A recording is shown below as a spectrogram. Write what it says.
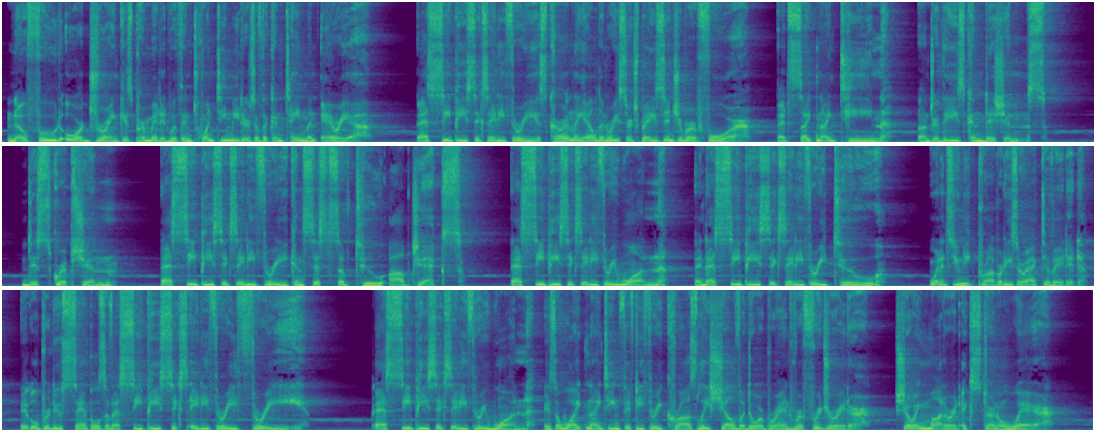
No food or drink is permitted within 20 meters of the containment area. SCP 683 is currently held in Research Bay Zingiber 4 at Site 19 under these conditions. Description SCP 683 consists of two objects SCP 683 1 and SCP 683 2. When its unique properties are activated, it will produce samples of SCP-683-3. SCP-683-1 is a white 1953 Crosley Shelvador brand refrigerator, showing moderate external wear.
